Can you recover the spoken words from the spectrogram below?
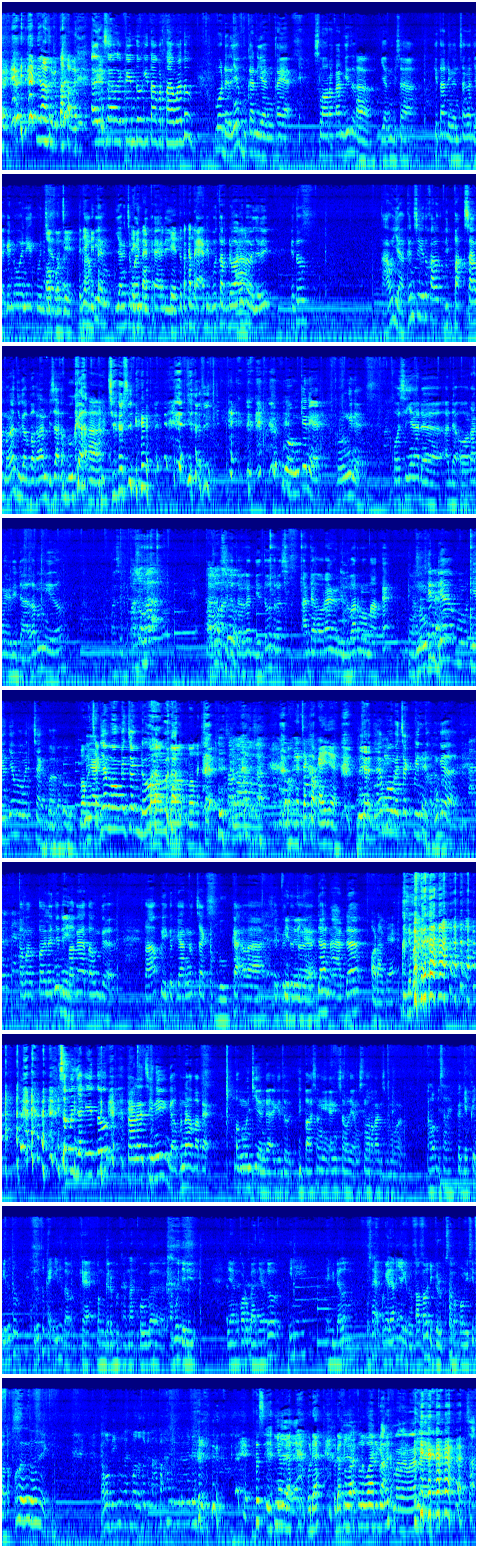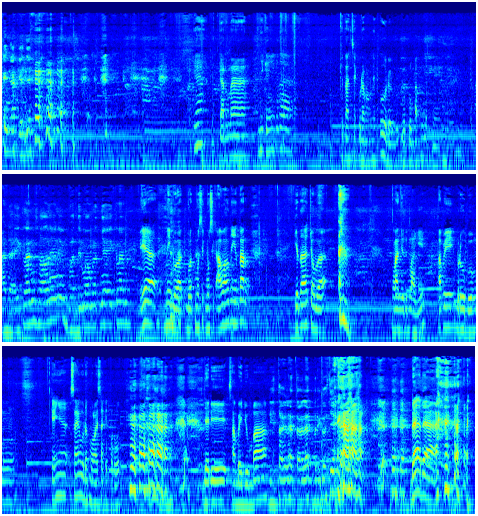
ini langsung ketawa engsel pintu kita pertama tuh modelnya bukan yang kayak selorokan gitu Ah. yang bisa kita dengan sangat yakin oh ini kunci Oh, atau kunci. Ini yang tapi yang yang yang cuma di, kayak di itu tekan ya? kayak diputar doang Ah. tuh jadi itu tahu yakin sih itu kalau dipaksa banget juga bakalan bisa kebuka Ah. jadi jadi mungkin ya mungkin ya posisinya ada ada orang yang di dalam gitu. Masih di masuk mbak. Masuk masih di masuk toilet gitu terus ada orang yang di luar mau make. Mungkin dia mau, niatnya mau ngecek bang Mau ngecek. niatnya mau ngecek doang mau, Bang. mau ngecek. Mau ngecek tokainya niatnya mau ngecek pintu. Enggak. Kamar toiletnya dipakai atau enggak tapi ketika ngecek kebuka lah si pintu Pintunya. toilet dan ada orangnya. Di depan. Semenjak itu toilet sini nggak pernah pakai pengunci yang kayak gitu. Dipasang yang engsel yang selorokan semua. Kalau misalnya ke gap kayak gitu tuh itu tuh kayak ini tau kayak penggerbekan narkoba. Kamu jadi yang korbannya tuh ini yang di dalam. Maksudnya pengedarnya gitu. Tahu-tahu digerebek sama polisi tahu-tahu gitu. Kamu bingung kan mau tutupin apa Aduh, aduh, aduh, aduh. terus ini Iya, udah kan? udah udah keluar keluar Jiplak gitu ke mana-mana ya. saking kagetnya ya karena ini kayaknya kita kita cek berapa menit oh udah 24 menit nih ada iklan soalnya nih buat 5 menitnya iklan Iya, nih buat buat musik-musik awal nih ntar kita coba ngelanjutin lagi. Tapi berhubung kayaknya saya udah mulai sakit perut. Jadi sampai jumpa. di toilet toilet berikutnya Dadah.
